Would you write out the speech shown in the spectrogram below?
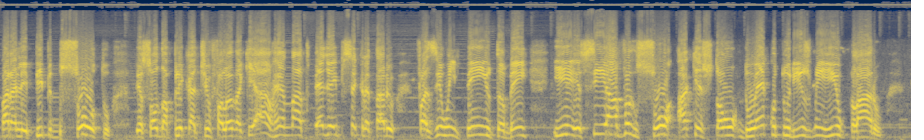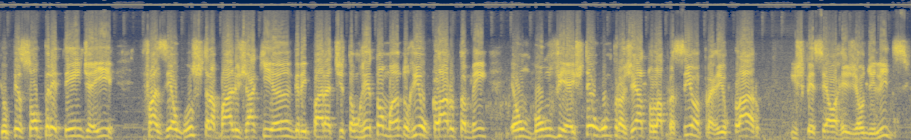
paralelepípedo solto, pessoal do aplicativo falando aqui, ah, Renato, pede aí para o secretário fazer um empenho também, e se avançou a questão do ecoturismo em Rio Claro, que o pessoal pretende aí fazer alguns trabalhos, já que Angra e Paraty estão retomando, Rio Claro também é um bom viés. Tem algum projeto lá para cima, para Rio Claro, em especial a região de Lídice?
